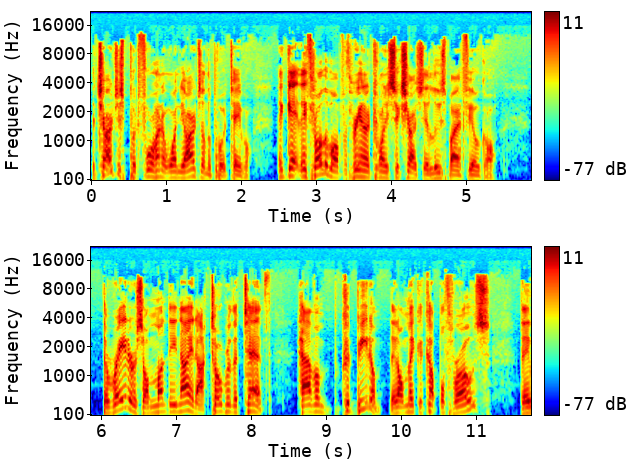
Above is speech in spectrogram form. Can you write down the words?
The Chargers put 401 yards on the table. They get they throw the ball for 326 yards. They lose by a field goal. The Raiders on Monday night, October the 10th, have them could beat them. They don't make a couple throws. They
